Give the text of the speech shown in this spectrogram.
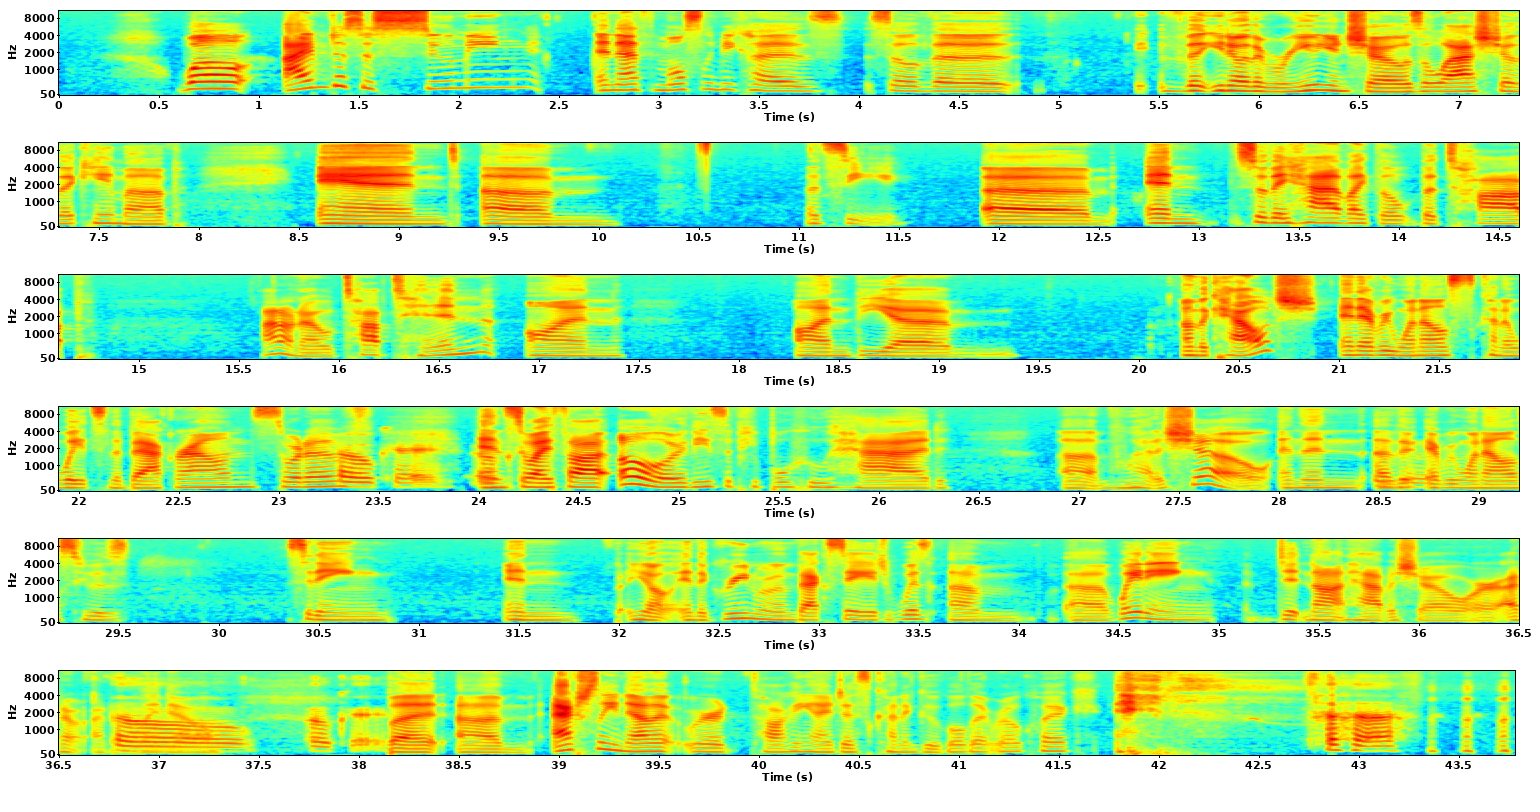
Well, I'm just assuming, and that's mostly because so the the you know the reunion show is the last show that came up, and um, let's see, um, and so they had like the the top, I don't know, top ten on on the um on the couch, and everyone else kind of waits in the background, sort of. Okay. And so I thought, oh, are these the people who had um, who had a show? And then other Mhm. everyone else who was sitting in you know in the green room backstage with um uh, waiting did not have a show or I don't I don't really know. Oh, okay. But um actually now that we're talking I just kind of googled it real quick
